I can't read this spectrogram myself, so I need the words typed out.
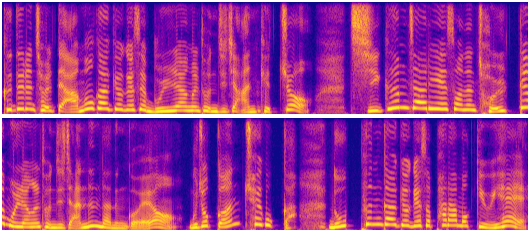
그들은 절대 아무 가격에서 물량을 던지지 않겠죠? 지금 자리에서는 절대 물량을 던지지 않는다는 거예요. 무조건 최고가, 높은 가격에서 팔아먹기 위해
